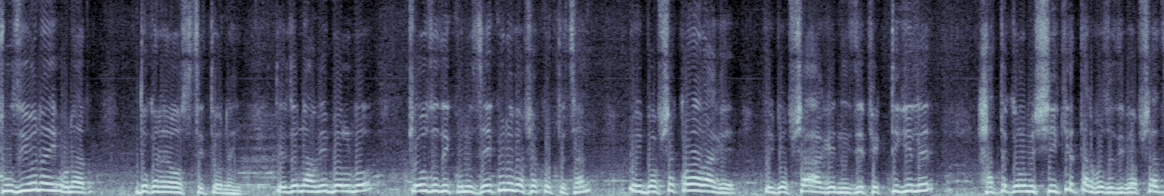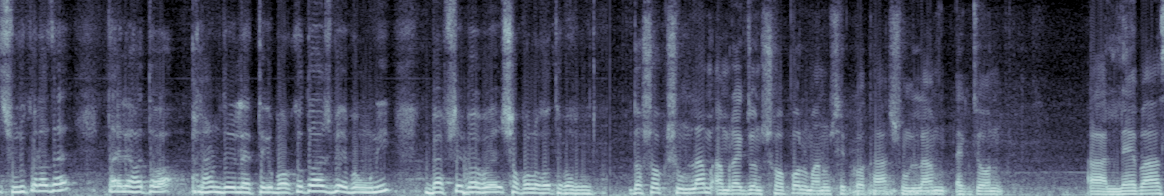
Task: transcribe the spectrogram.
পুঁজিও নাই ওনার দোকানের অস্তিত্ব নেই। এই জন্য আমি বলব কেউ যদি কোনো যে কোনো ব্যবসা করতে চান ওই ব্যবসা করার আগে ওই ব্যবসা আগে নিজে প্র্যাকটিক্যালি হাতে কলমে শিখে তারপর যদি ব্যবসা শুরু করা যায় তাহলে হয়তো আলহামদুলিল্লাহ এর থেকে বরকত আসবে এবং উনি ব্যবসায়িকভাবে সফল হতে পারবেন। দর্শক শুনলাম আমরা একজন সফল মানুষের কথা শুনলাম একজন লেবাস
